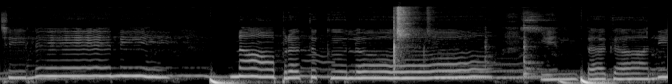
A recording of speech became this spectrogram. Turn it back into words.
మించిలేని నా బ్రతుకులో ఎంతగా నీ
